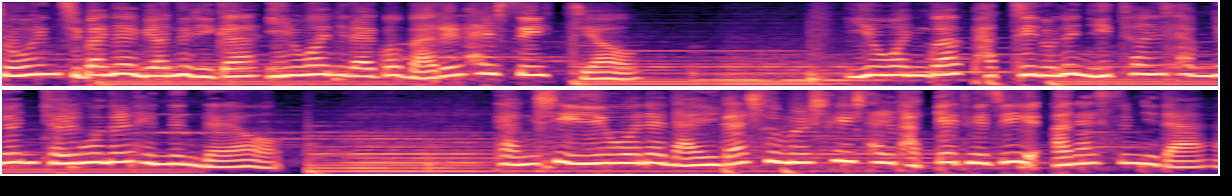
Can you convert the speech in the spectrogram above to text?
좋은 집안의 며느리가 이호원이라고 말을 할 수 있지요. 이호원과 박진우는 2003년 결혼을 했는데요. 당시 이호원의 나이가 23살 밖에 되지 않았습니다.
